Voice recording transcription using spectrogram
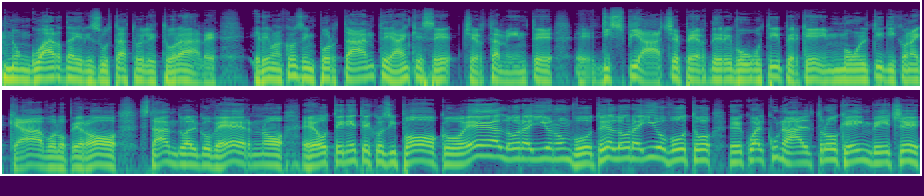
non guarda il risultato elettorale ed è una cosa importante anche se certamente eh, dispiace perdere voti perché molti dicono eh cavolo però stando al governo eh, ottenete così poco e allora io non voto e allora io voto eh, qualcun altro che invece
